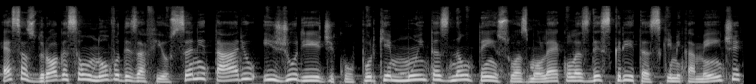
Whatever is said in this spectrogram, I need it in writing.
Essas drogas são um novo desafio sanitário e jurídico, porque muitas não têm suas moléculas descritas quimicamente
